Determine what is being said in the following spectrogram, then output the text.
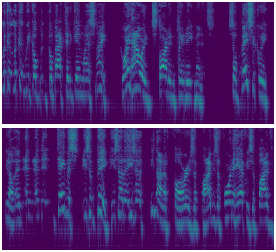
Look at look at we go go back to the game last night. Dwight Howard started and played eight minutes. So basically, you know, and, and, and Davis, he's a big. He's not a he's a he's not a four. He's a five. He's a four and a half. He's a five.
